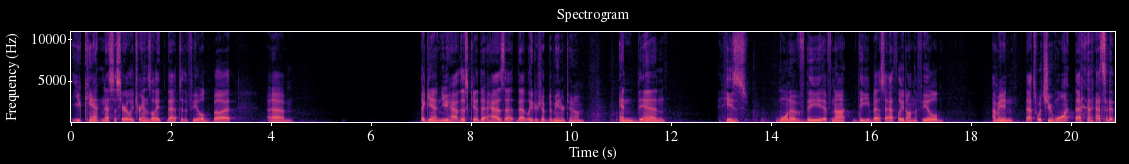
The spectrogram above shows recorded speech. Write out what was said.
you can't necessarily translate that to the field. But um, again, you have this kid that has that that leadership demeanor to him, and then he's one of the, if not the best athlete on the field. I mean, that's what you want. That that's the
